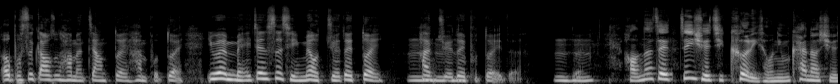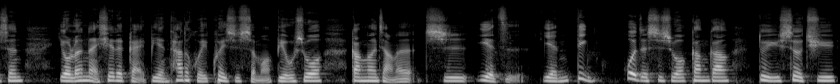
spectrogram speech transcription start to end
而不是告诉他们这样对和不对。因为每一件事情没有绝对对和绝对不对的。嗯哼，好，那在这一学期课里头，你们看到学生有了哪些的改变？他的回馈是什么？比如说刚刚讲的吃叶子盐定，或者是说刚刚对于社区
